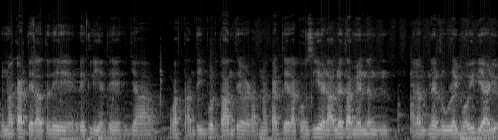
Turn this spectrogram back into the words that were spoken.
una cartera de, de, clientes ya bastante importante, ¿verdad? Una cartera considerable también en, en el rubro inmobiliario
